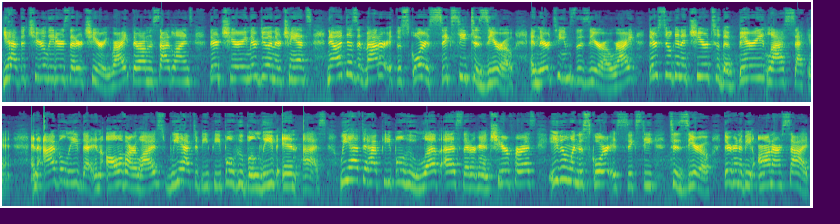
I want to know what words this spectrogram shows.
You have the cheerleaders that are cheering, right? They're on the sidelines, they're cheering, they're doing their chants. Now, it doesn't matter if the score is 60 to 0 and their team's the zero, right? They're still going to cheer to the very last second. And I believe that in all of our lives, we have to be people who believe in us. We have to have people who love us that are going to cheer for us even when the score is 60 to 0. They're going to be on our side.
